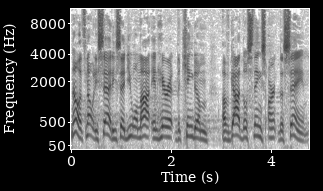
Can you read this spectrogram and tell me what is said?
No, that's not what he said. He said, You will not inherit the kingdom of God. Those things aren't the same.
